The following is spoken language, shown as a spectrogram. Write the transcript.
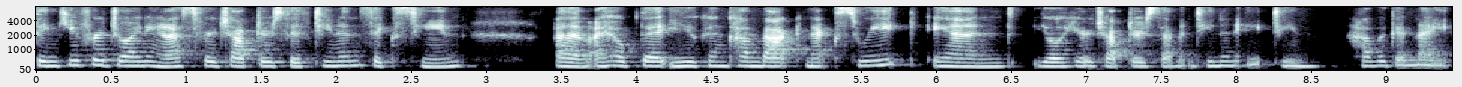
Thank you for joining us for chapters 15 and 16. Um, I hope that you can come back next week and you'll hear chapters 17 and 18. Have a good night.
